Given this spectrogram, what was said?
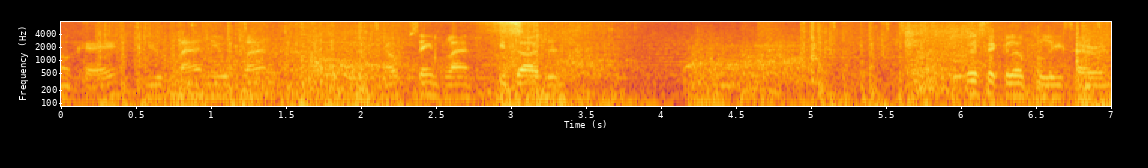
Okay, new plan, new plan. Nope, same plan. Keep dodging. Like a police siren.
